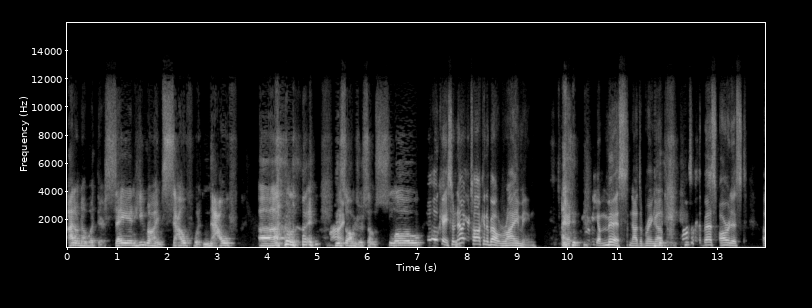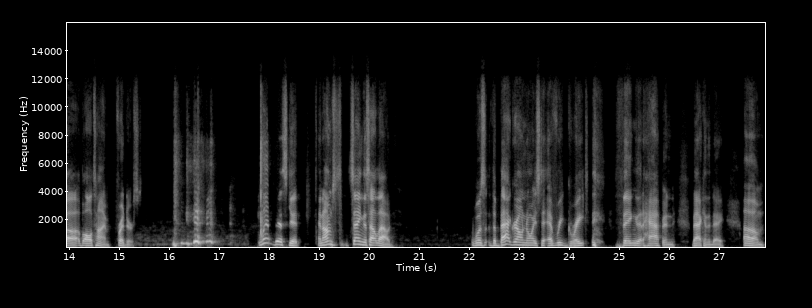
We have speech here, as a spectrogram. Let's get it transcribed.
I don't know what they're saying. He rhymes South with mouth. Uh, like, these songs are so slow. Okay so now you're talking about rhyming it would be a miss not to bring up possibly the best artist uh, of all time, Fred Durst. Limp Bizkit, and I'm saying this out loud, was the background noise to every great thing that happened back in the day. Um,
